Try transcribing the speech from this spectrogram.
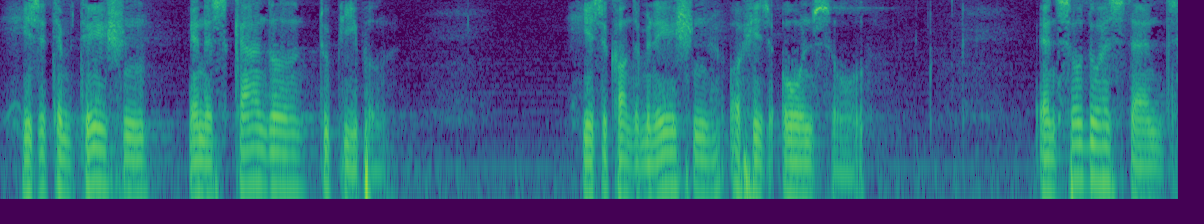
He is a temptation and a scandal to people. He is a condemnation of his own soul. And so do I stand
